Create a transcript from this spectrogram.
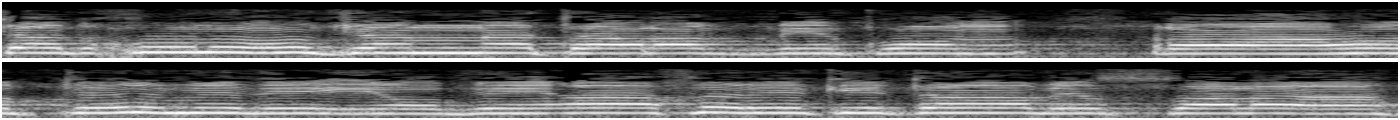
تدخلوا جنة ربكم رواه الترمذي في آخر كتاب الصلاة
